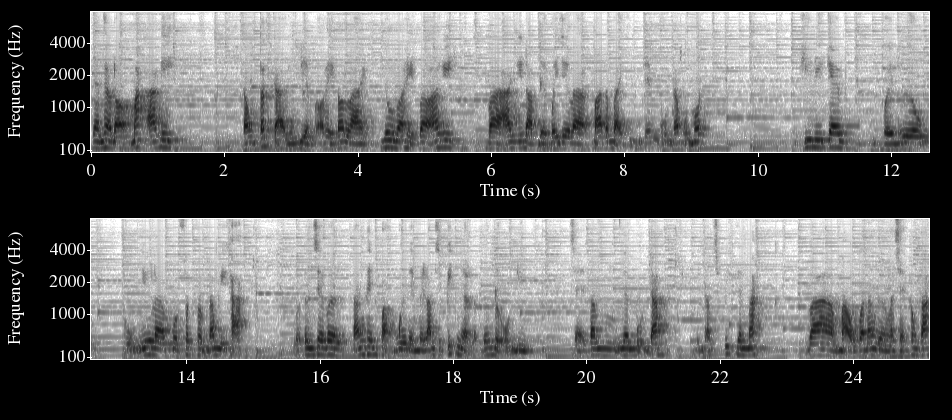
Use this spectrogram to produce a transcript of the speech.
Kèm theo đó, mắc Agi. Trong tất cả những điểm có thể còn lại, dù vào hết vào Agi, và Agi đạt được bây giờ là 379 trên 441 khi đi kèm với rượu cũng như là một sản phẩm đang bị khác của từng server tăng thêm khoảng 10 đến 15 speed nữa là tương đối ổn định. Sẽ tầm nhân 400 400 speed lên max và máu và năng lượng là sẽ không tăng.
